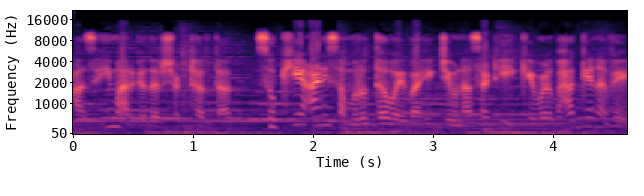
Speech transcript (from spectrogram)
आजही मार्गदर्शक ठरतात. सुखी आणि समृद्ध वैवाहिक जीवनासाठी केवळ भाग्य नव्हे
